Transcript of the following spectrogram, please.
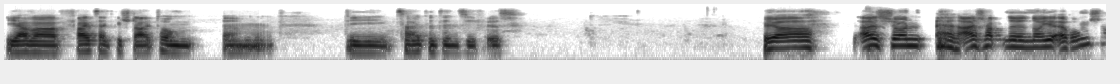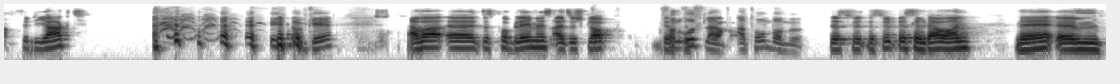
ja, aber Freizeitgestaltung, ähm, die zeitintensiv ist. Ja, alles schon. Ah, Ich habe eine neue Errungenschaft für die Jagd. okay. Aber äh, das Problem ist, also ich glaube, Von Russland, Atombombe. Das wird, das wird ein bisschen dauern. Nee, ähm,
